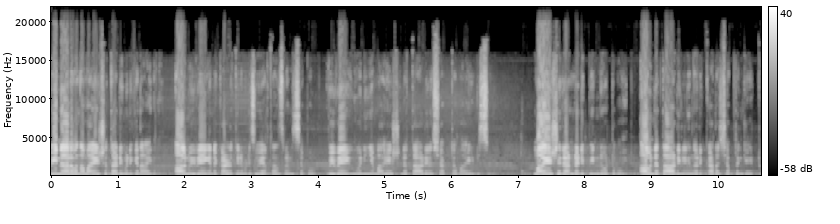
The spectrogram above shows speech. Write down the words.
പിന്നാലെ വന്ന മഹേഷ് തടിമിടിക്കനായിരുന്നു. അവൻ വിവേകിന്റെ കഴുത്തിന് പിടിച്ച് ഉയർത്താൻ ശ്രമിച്ചപ്പോൾ വിവേക് കുനിഞ്ഞ് മഹേഷിന്റെ താടിയിൽ ശക്തമായി ഇടിച്ചു. മഹേഷ് രണ്ടടി പിന്നോട്ട് പോയി. അവന്റെ താടിയിൽ നിന്നൊരു കടശബ്ദം കേട്ടു.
